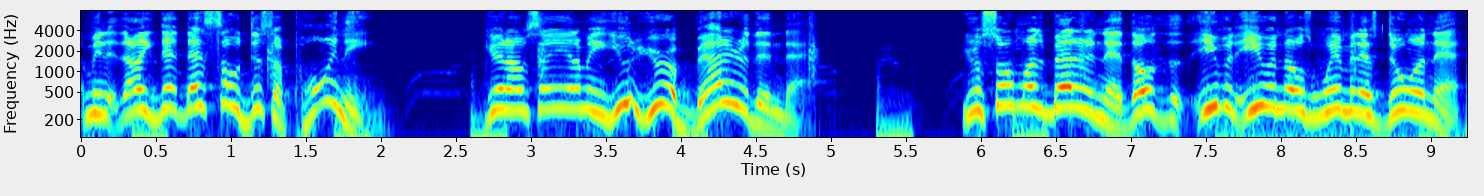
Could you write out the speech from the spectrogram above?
I mean, like that that's so disappointing. You know what I'm saying? I mean, you you're better than that. You're so much better than that. Those even even those women that's doing that.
